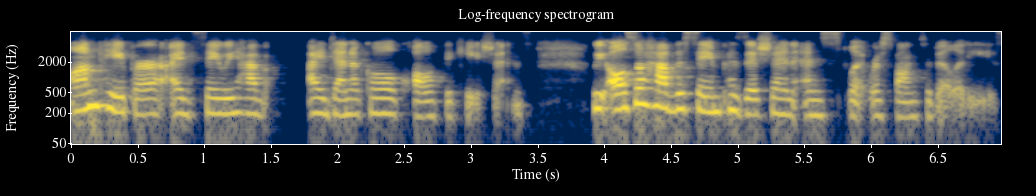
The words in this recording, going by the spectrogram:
On paper, I'd say we have identical qualifications. We also have the same position and split responsibilities.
